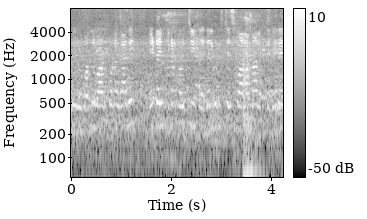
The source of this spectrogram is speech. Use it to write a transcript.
మీరు మందులు వాడుకోవడం కానీ ఏ టైంకి ఇక్కడికి వచ్చి డెలివరీస్ చేసుకోవాలన్నా లేకపోతే వేరే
